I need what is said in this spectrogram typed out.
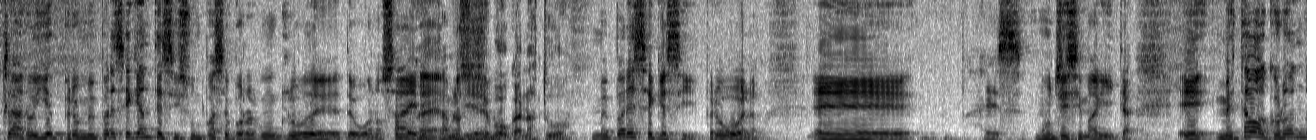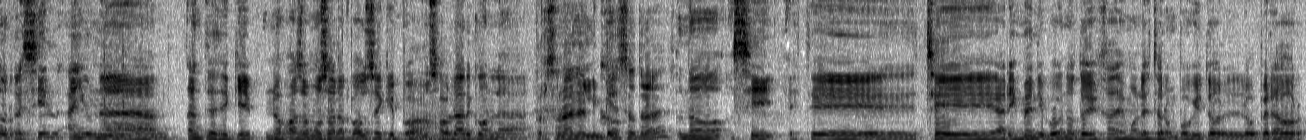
Claro, y- pero me parece que antes hizo un pase por algún club de, de Buenos Aires. Eh, no sé si Boca no estuvo. Me parece que sí, pero bueno. eh, es muchísima guita. Eh, me estaba acordando recién, hay una. Antes de que nos vayamos a la pausa y que podamos Ah. hablar con la. ¿Personal de limpieza otra vez? No, sí, este. Che, Arismendi, ¿por qué no te dejas de molestar un poquito el operador?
